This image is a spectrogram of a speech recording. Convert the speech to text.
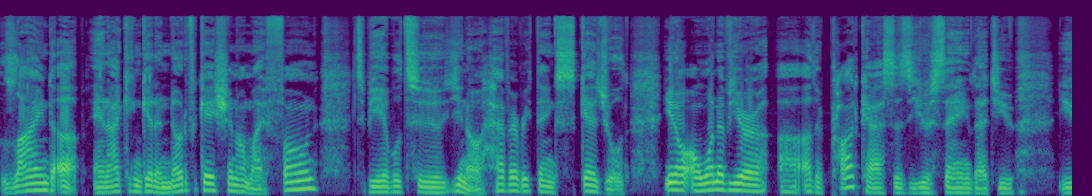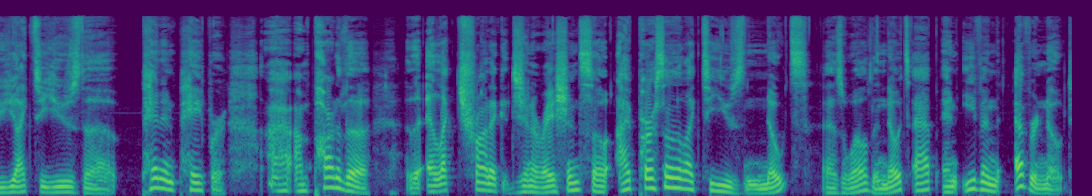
lined up and I can get a notification on my phone to be able to, you know, have everything scheduled. You know, on one of your uh, other podcasts, you're saying that you, you like to use the pen and paper. I, am part of the, the electronic generation, so I personally like to use Notes as well, the Notes app, and even Evernote.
